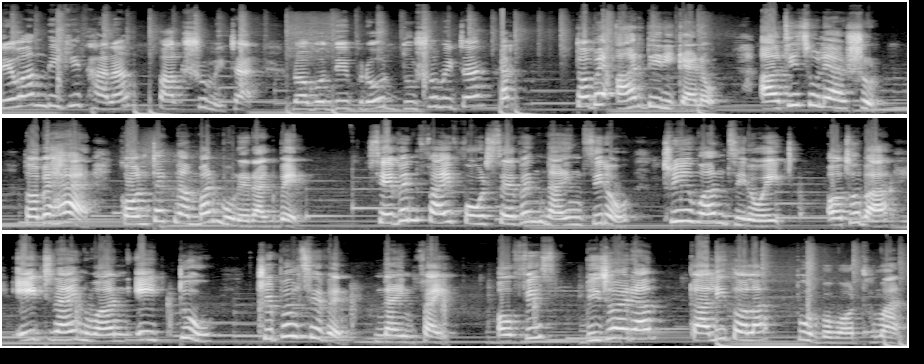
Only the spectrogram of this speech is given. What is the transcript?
দেওয়ানদিঘি থানা পাঁচশো মিটার, নবদ্বীপ রোড দুশো মিটার। তবে আর দেরি কেন? আজই চলে আসুন। তবে হ্যাঁ কন্ট্যাক্ট নাম্বার মনে রাখবেন। Seven five four seven nine zero three one zero eight অথবা eight nine one eight two triple seven nine five office, Bijoyram, Kalitala, Purba Bardhaman.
